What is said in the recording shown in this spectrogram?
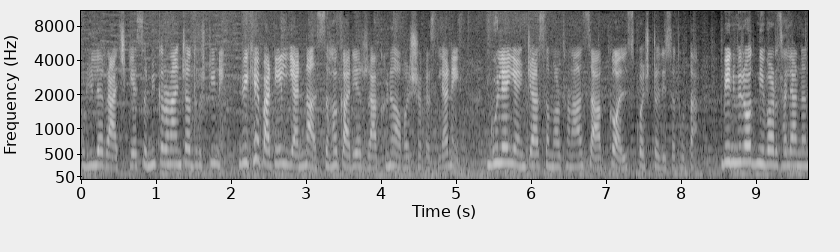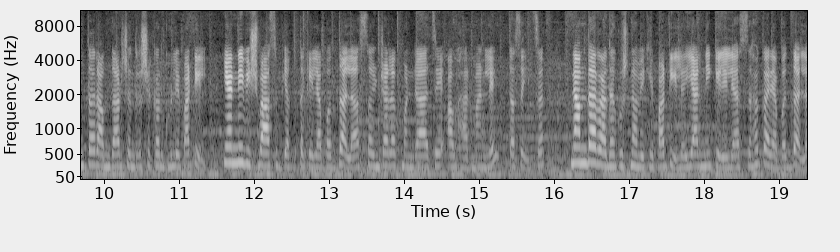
पुढील राजकीय समीकरणांच्या दृष्टीने विखे पाटील यांना सहकार्य राखणं आवश्यक असल्याने घुले यांच्या समर्थनाचा कल स्पष्ट दिसत होता. बिनविरोध निवड झाल्यानंतर आमदार चंद्रशेखर घुले पाटील यांनी विश्वास व्यक्त केल्याबद्दल संचालक मंडळाचे आभार मानले. तसेच नामदार राधाकृष्ण विखे पाटील यांनी केलेल्या सहकार्याबद्दल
